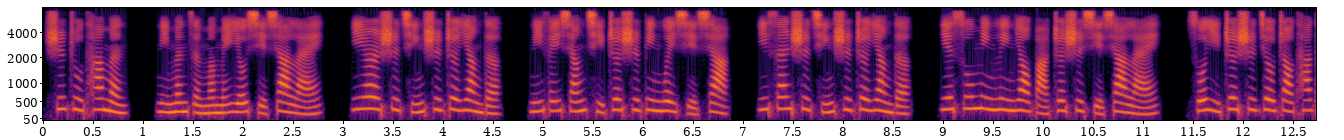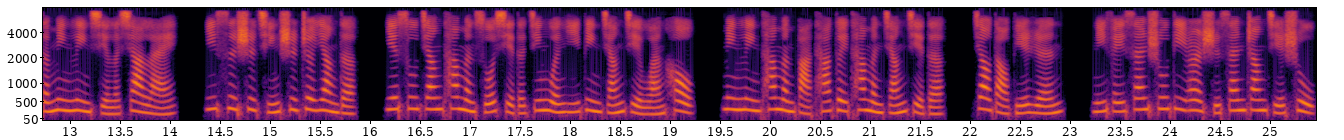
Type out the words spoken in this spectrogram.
施助他们。你们怎么没有写下来？”一二事情是这样的，尼腓想起这事，并未写下。一三事情是这样的，耶稣命令要把这事写下来，所以这事就照他的命令写了下来。一四事情是这样的，耶稣将他们所写的经文一并讲解完后，命令他们把他对他们讲解的教导别人。尼腓三书第二十三章结束。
